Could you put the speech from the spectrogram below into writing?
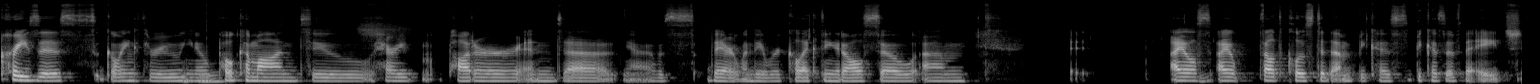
crazes going through you know mm-hmm. pokemon to harry potter and uh, yeah i was there when they were collecting it all so um, i also i felt close to them because because of the age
